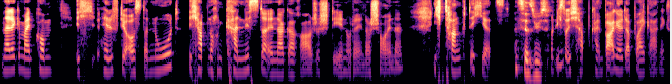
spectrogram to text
Und dann hat er gemeint, komm, ich helfe dir aus der Not. Ich habe noch einen Kanister in der Garage stehen oder in der Scheune. Ich tank dich jetzt. Das ist ja süß. Und ich so, ich habe kein Bargeld dabei, gar nichts.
